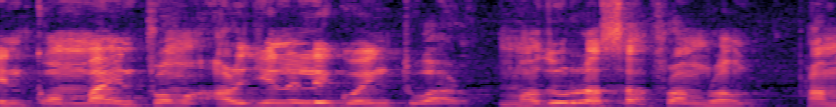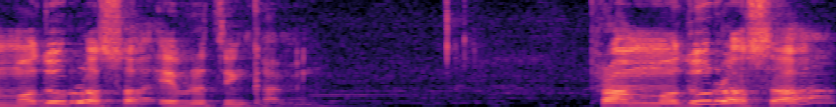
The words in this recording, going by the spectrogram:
in combined from originally going toward Madhur Rasa, from, from Madhur Rasa, everything coming. From Madhur Rasa,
